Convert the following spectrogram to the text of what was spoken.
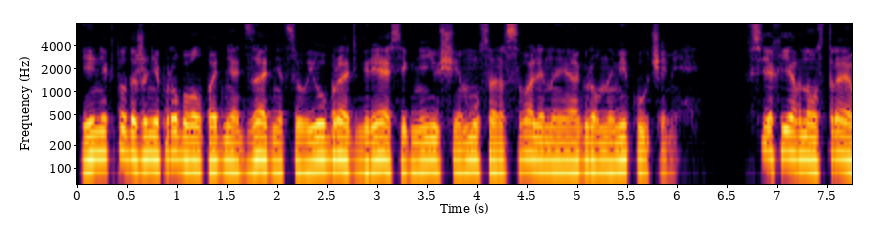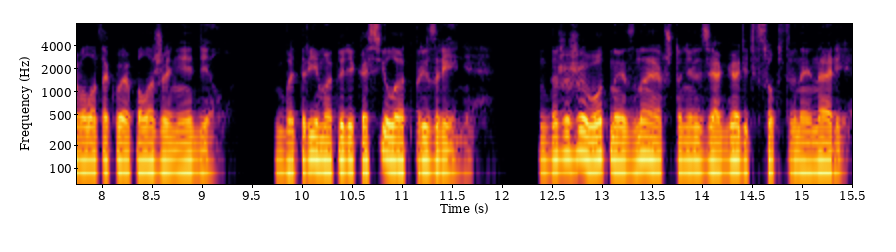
И никто даже не пробовал поднять задницу и убрать грязь и гниющий мусор, сваленные огромными кучами. Всех явно устраивало такое положение дел. Бетрима перекосила от презрения. Даже животные знают, что нельзя гадить в собственной норе.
